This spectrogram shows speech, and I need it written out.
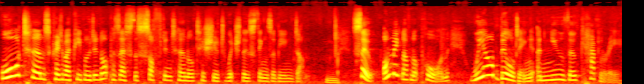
All terms created by people who did not possess the soft internal tissue to which those things are being done. Hmm. So, on Make Love Not Porn, we are building a new vocabulary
